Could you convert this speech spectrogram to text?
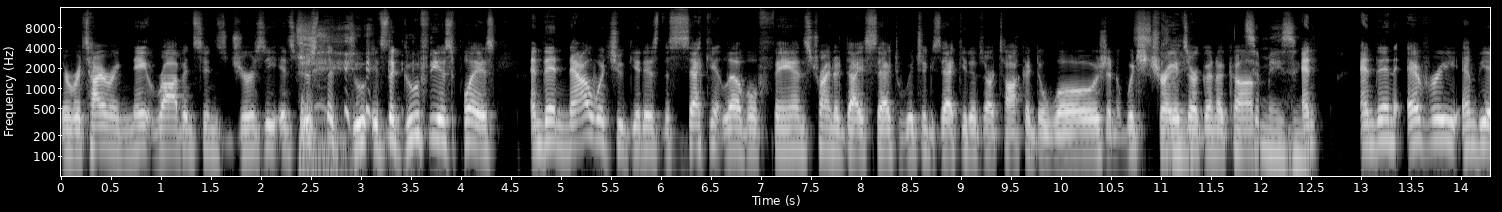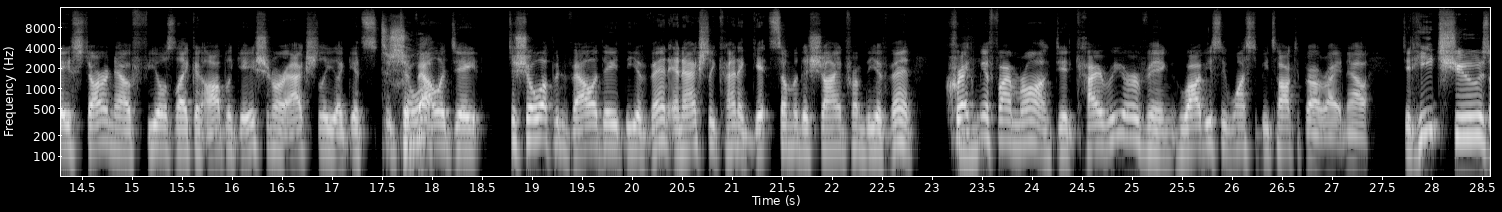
They're retiring Nate Robinson's jersey. It's just the goo- it's the goofiest place. And then now what you get is the second level fans trying to dissect which executives are talking to Woj and which It's trades great. are going to come. it's amazing. and and then every NBA star now feels like an obligation or actually like it's To to, show up. To show up and validate the event and actually kind of get some of the shine from the event. Correct Mhm. me if I'm wrong. Did Kyrie Irving, who obviously wants to be talked about right now, did he choose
